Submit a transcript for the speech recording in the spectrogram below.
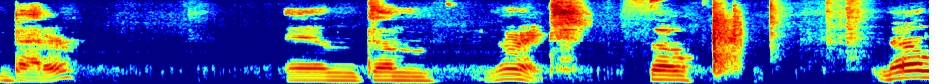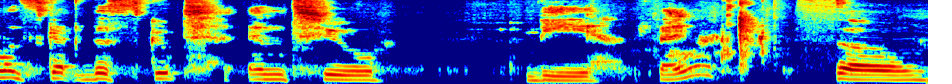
batter. And um, all right, so now let's get this scooped into the thing. So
